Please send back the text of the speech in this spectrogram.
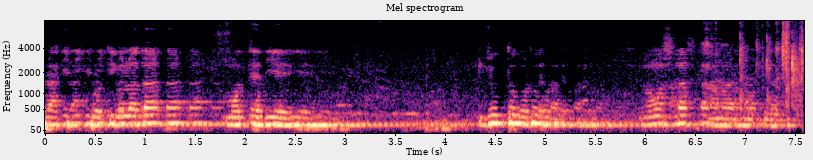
প্রাকৃতিক প্রতিকূলতার মধ্যে দিয়ে যুদ্ধ করতে পারে। নমস্কার, আমার বক্তৃতা।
